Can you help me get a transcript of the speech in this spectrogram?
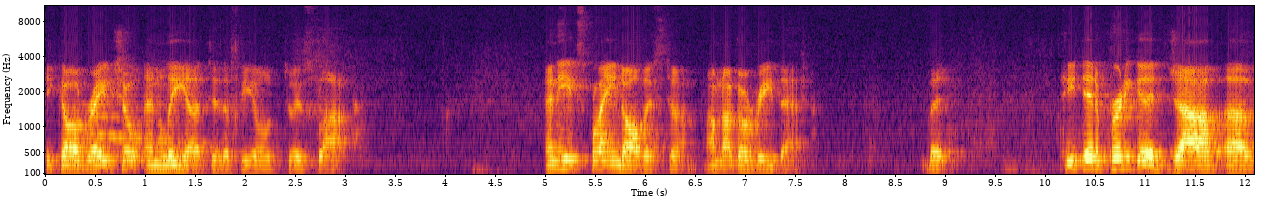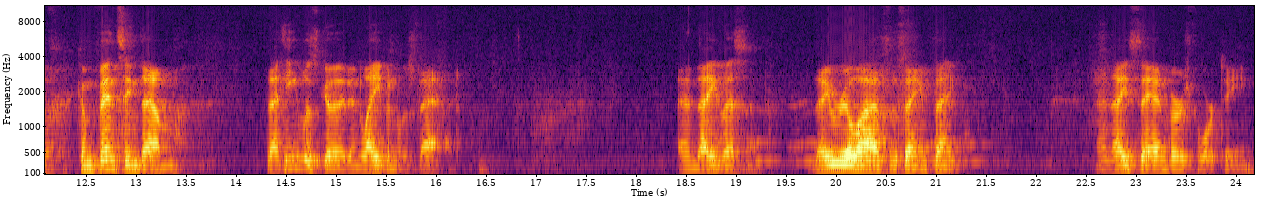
He called Rachel and Leah to the field to his flock. And he explained all this to them. I'm not going to read that. But he did a pretty good job of convincing them that he was good and Laban was bad. And they listened. They realized the same thing. And they say in verse 14,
